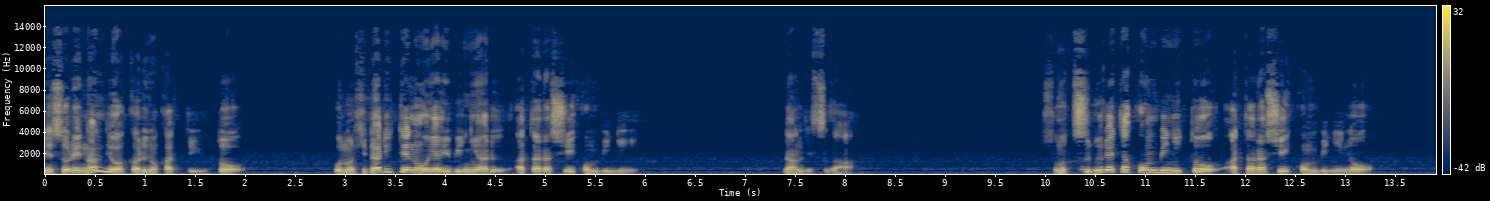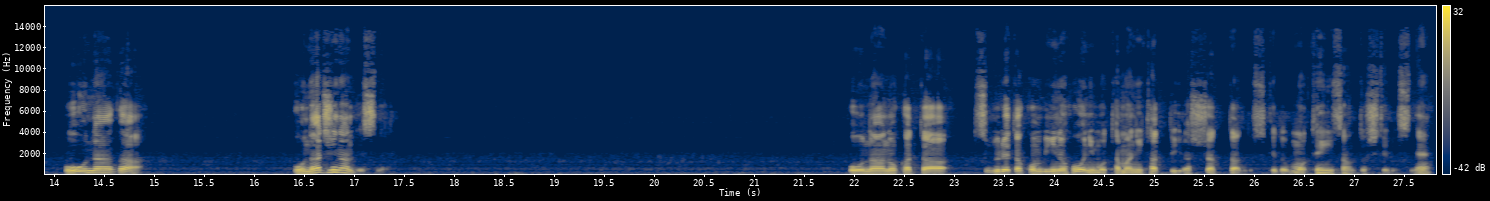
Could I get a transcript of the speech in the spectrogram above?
で、それなんでわかるのかっていうと、この左手の親指にある新しいコンビニなんですが、その潰れたコンビニと新しいコンビニのオーナーが同じなんですね。オーナーの方、潰れたコンビニの方にもたまに立っていらっしゃったんですけども、店員さんとしてですね。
